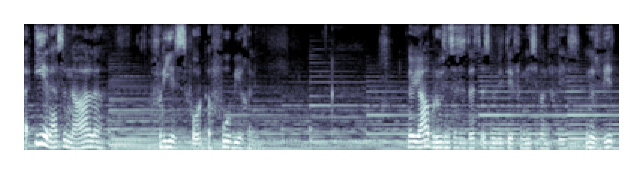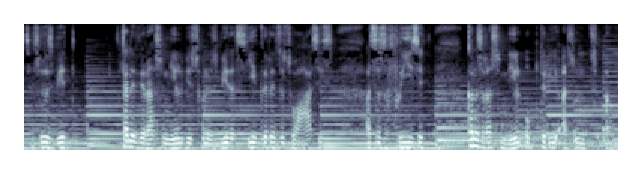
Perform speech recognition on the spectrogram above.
'n Irrasionele vrees word 'n fobie genoem. Nou ja, broers en susters, dit is nou die definisie van vrees. En ons weet, soos ons weet, kan dit rasioneel wees van ons weet dat sekere situasies as ons 'n vrees het, kan ons rasioneel optree as ons um,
